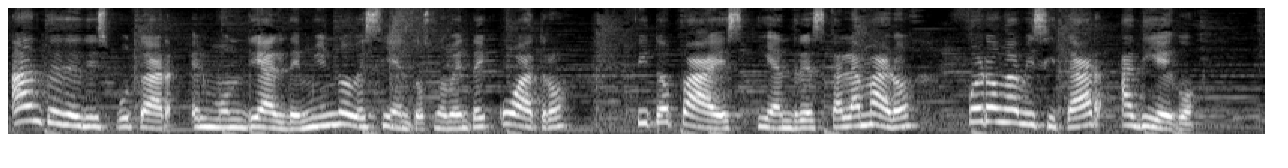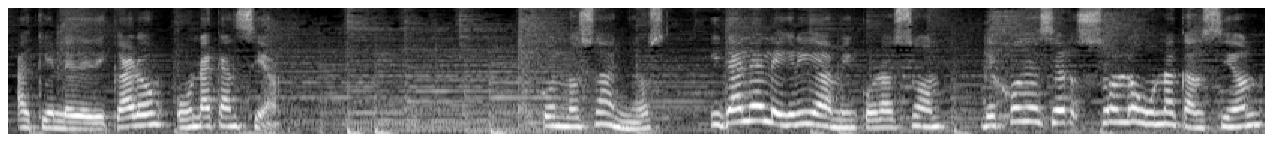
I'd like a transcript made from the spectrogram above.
antes de disputar el Mundial de 1994, Fito Páez y Andrés Calamaro fueron a visitar a Diego, a quien le dedicaron una canción. Con los años, y Dale Alegría a mi corazón dejó de ser solo una canción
